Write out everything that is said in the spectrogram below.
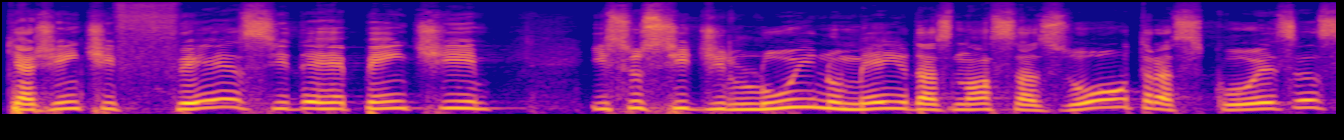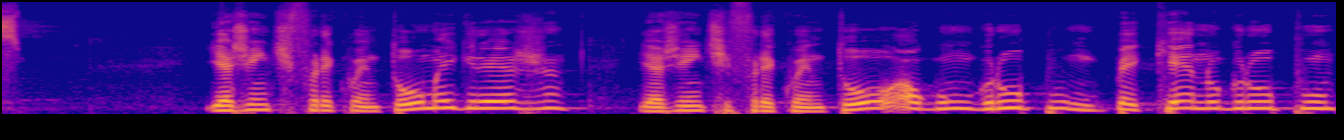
que a gente fez e de repente isso se dilui no meio das nossas outras coisas e a gente frequentou uma igreja e a gente frequentou algum grupo, um pequeno grupo,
